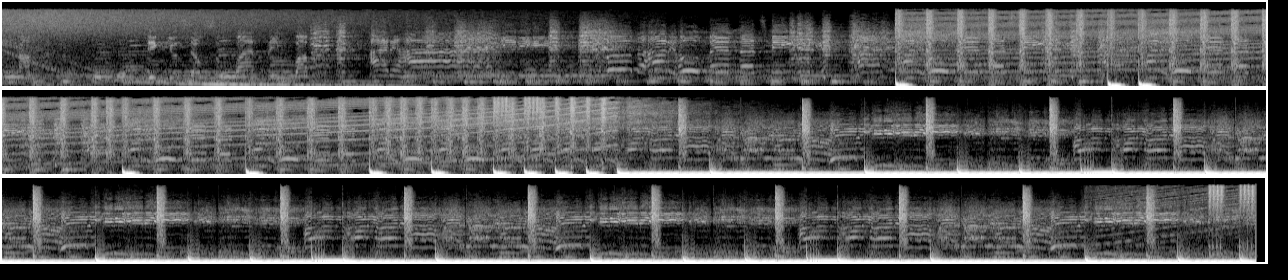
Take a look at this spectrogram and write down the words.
your top. Dig yourself some fine cream pop.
